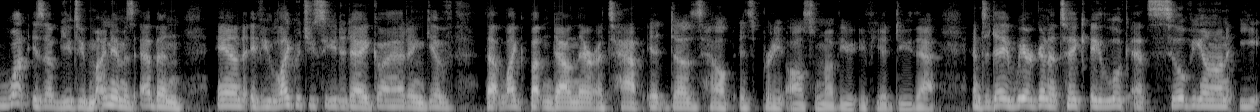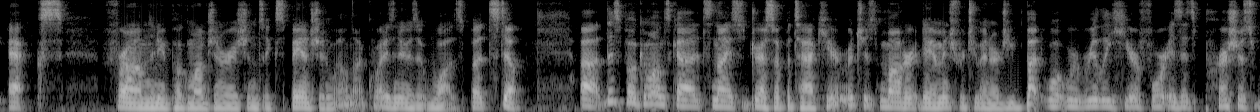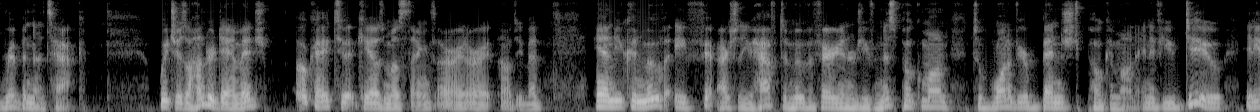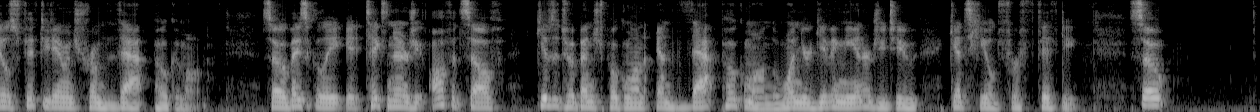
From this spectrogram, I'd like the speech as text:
What is up, YouTube? My name is Eben, and if you like what you see today, go ahead and give that like button down there a tap. It does help. It's pretty awesome of you if you do that. And today we are going to take a look at Sylveon EX from the new Pokemon Generations expansion. Well, not quite as new as it was, but still. Uh, this Pokemon's got its nice dress-up attack here, which is moderate damage for 2 energy, but what we're really here for is its Precious Ribbon attack, which is 100 damage, Okay, two KOs most things. All right, all right, not too bad. And you can move a, actually you have to move a fairy energy from this Pokemon to one of your benched Pokemon. And if you do, it deals 50 damage from that Pokemon. So basically, it takes an energy off itself, gives it to a benched Pokemon, and that Pokemon, the one you're giving the energy to, gets healed for 50. So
